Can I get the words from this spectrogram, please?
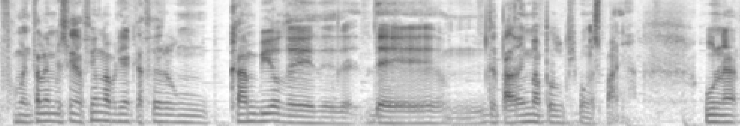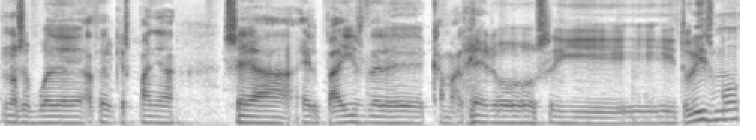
fomentar la investigación habría que hacer un cambio de, de- de- de- del paradigma productivo en España. Una, no se puede hacer que España sea el país de camareros y, turismo,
